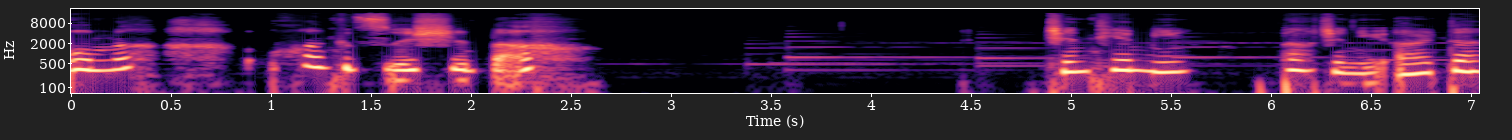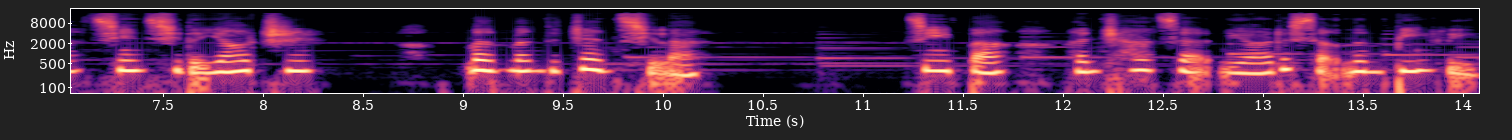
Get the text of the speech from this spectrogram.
我们换个姿势吧。陈天明抱着女儿的纤细的腰肢，慢慢的站起来，鸡巴还插在女儿的小嫩逼里。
